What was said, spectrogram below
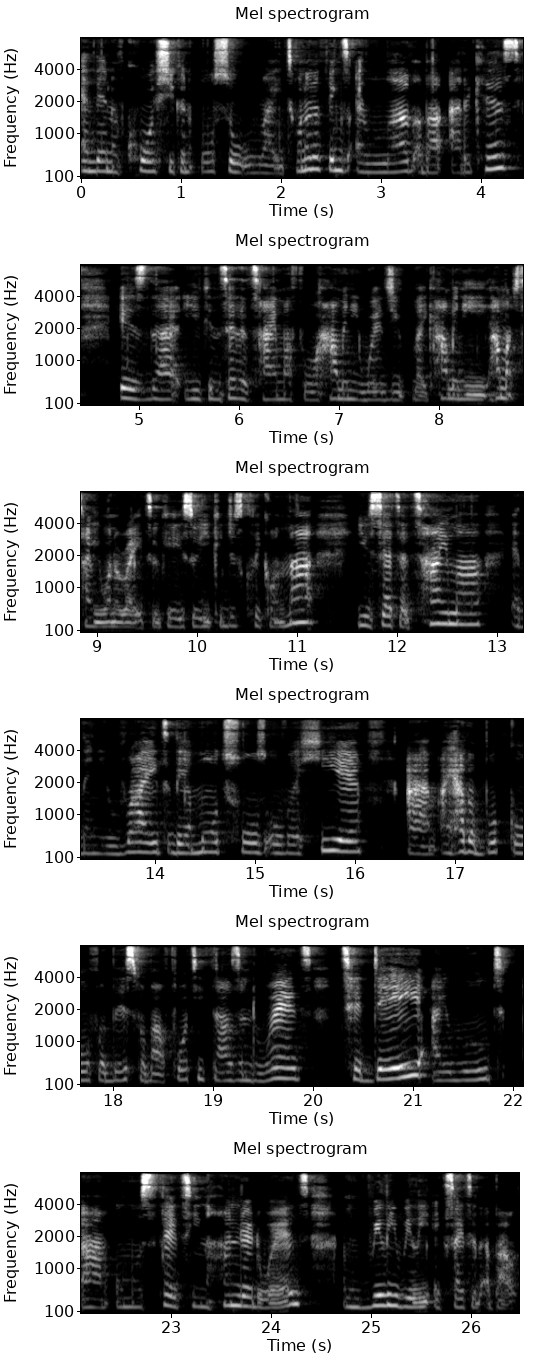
And then of course you can also write. One of the things I love about Atticus is that you can set a timer for how many words you like, how many, how much time you want to write. Okay. So you can just click on that. You set a timer and then you write. There are more tools over here. Um, I have a book goal for this for about 40,000 words. Today, I wrote um, almost 1,300 words. I'm really, really excited about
